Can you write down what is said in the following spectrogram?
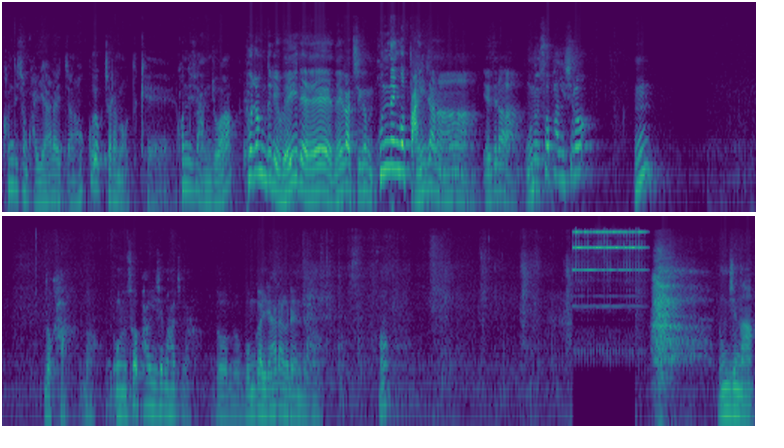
컨디션 관리하라 했잖아. 헛구역질하면 어떡해. 컨디션 안 좋아? 표정들이 왜 이래? 내가 지금 혼낸 것도 아니잖아. 얘들아, 오늘 수업하기 싫어? 응? 너 가. 너 오늘 수업하기 싫으면 하지 마. 너 몸 관리하라 그랬는데 너. 어? 하, 용진아,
